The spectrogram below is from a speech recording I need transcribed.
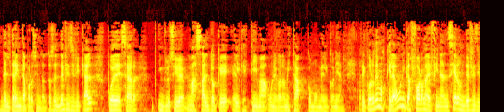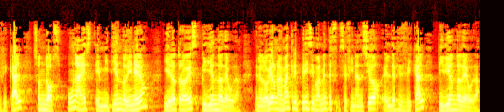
del 30%. Entonces el déficit fiscal puede ser inclusive más alto que el que estima un economista como Melconian. Recordemos que la única forma de financiar un déficit fiscal son dos. Una es emitiendo dinero y el otro es pidiendo deuda. En el gobierno de Macri principalmente se financió el déficit fiscal pidiendo deuda.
